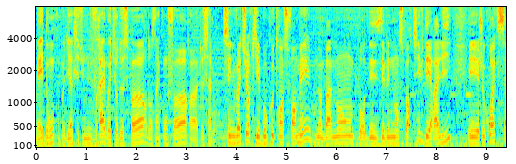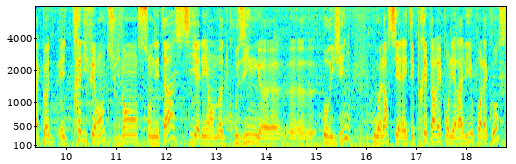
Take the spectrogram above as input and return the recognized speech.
mais donc on peut dire que c'est une vraie voiture de sport dans un confort euh, de salon. C'est une voiture qui est beaucoup transformée, normalement pour des événements sportifs, des rallyes, et je crois que sa code est très différente suivant son état, si elle est en mode cruising euh, origine, ou alors si elle a été préparée pour les rallyes ou pour la course.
